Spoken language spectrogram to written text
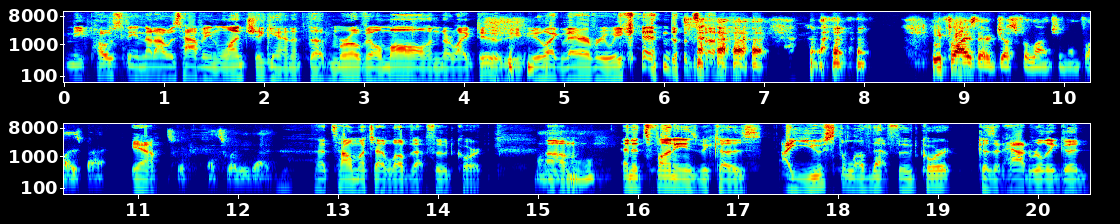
me posting that I was having lunch again at the Monroeville Mall, and they're like, "Dude, you- you're like there every weekend." He flies there just for lunch and then flies back. yeah, That's what, that's what he does. that's how much I love that food court. Um, Mhm. And it's funny is because I used to love that food court because it had really good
